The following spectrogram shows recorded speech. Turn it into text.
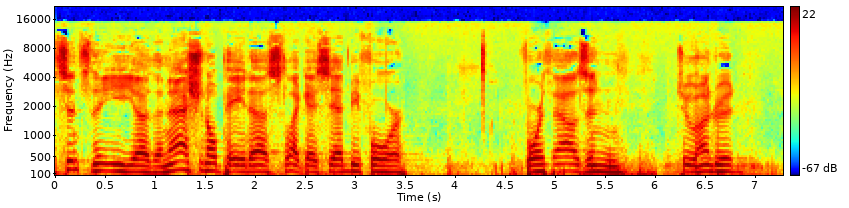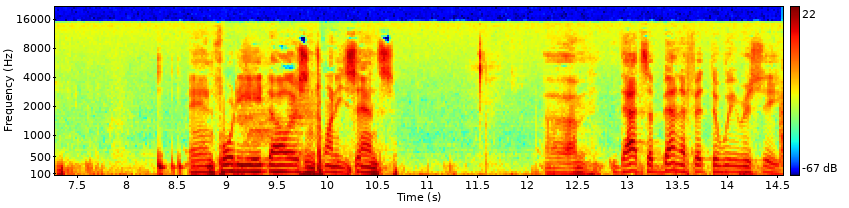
since the uh, the national paid us, like I said before, four thousand two hundred and forty-eight dollars and twenty cents. Um, that's a benefit that we received.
